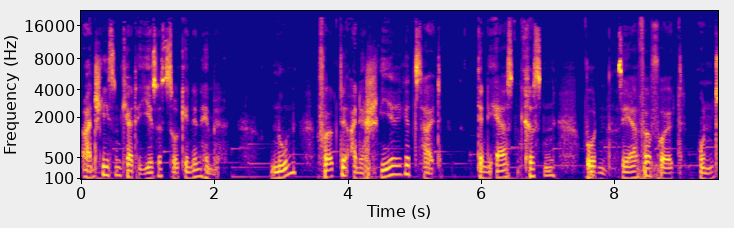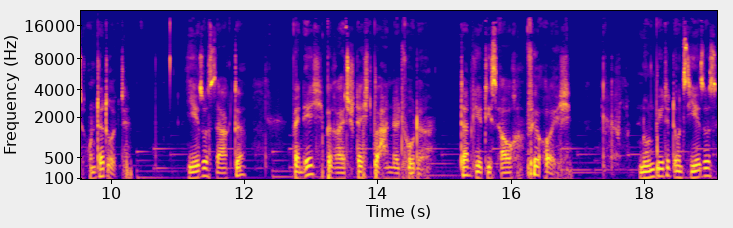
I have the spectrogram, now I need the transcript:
Anschließend kehrte Jesus zurück in den Himmel. Nun folgte eine schwierige Zeit, denn die ersten Christen wurden sehr verfolgt und unterdrückt. Jesus sagte, wenn ich bereits schlecht behandelt wurde, dann gilt dies auch für euch. Nun bietet uns Jesus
